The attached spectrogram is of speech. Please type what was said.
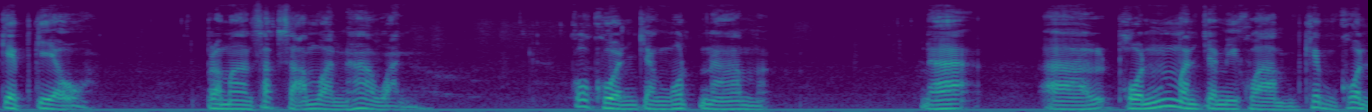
เก็บเกี่ยวประมาณสักสามวันห้าวัน ก็ควรจะงดน้ำ นะฮะผลมันจะมีความเข้มข้น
